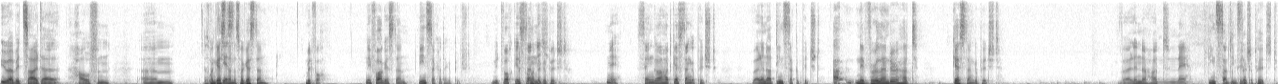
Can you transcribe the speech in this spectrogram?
überbezahlter Haufen. Ähm, Das war gestern, gest- das war gestern. Mittwoch. nee, vorgestern. Dienstag hat er gepitcht. Mittwoch, gestern Mittwoch hat er nicht. gepitcht. Nee, Senga hat gestern gepitcht. Verlander hat Dienstag gepitcht. Ah, nee, Verlander hat gestern gepitcht. Verlander hat Nee. Dienstag Dienstag gepitcht. gepitcht.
